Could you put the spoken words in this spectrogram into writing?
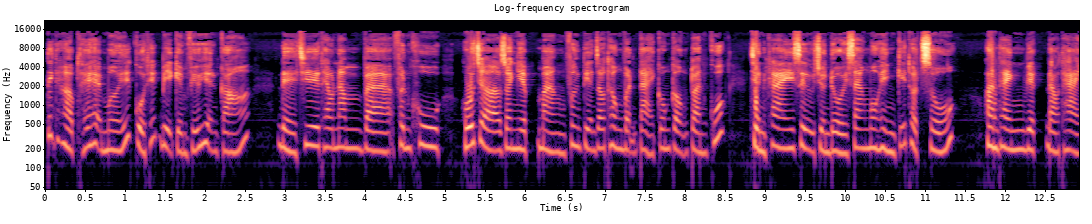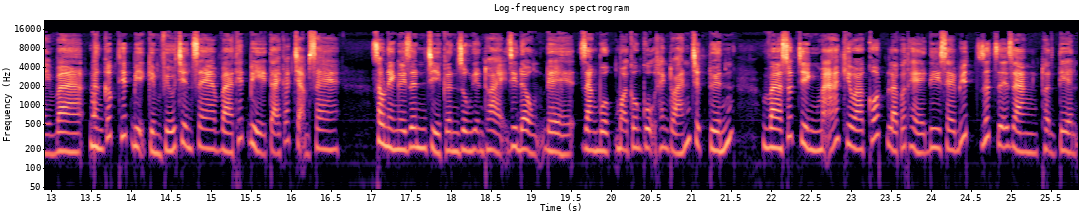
tích hợp thế hệ mới của thiết bị kiểm phiếu hiện có để chia theo năm và phân khu hỗ trợ doanh nghiệp mảng phương tiện giao thông vận tải công cộng toàn quốc triển khai sự chuyển đổi sang mô hình kỹ thuật số hoàn thành việc đào thải và nâng cấp thiết bị kiểm phiếu trên xe và thiết bị tại các trạm xe. Sau này người dân chỉ cần dùng điện thoại di động để ràng buộc mọi công cụ thanh toán trực tuyến và xuất trình mã QR code là có thể đi xe buýt rất dễ dàng, thuận tiện.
